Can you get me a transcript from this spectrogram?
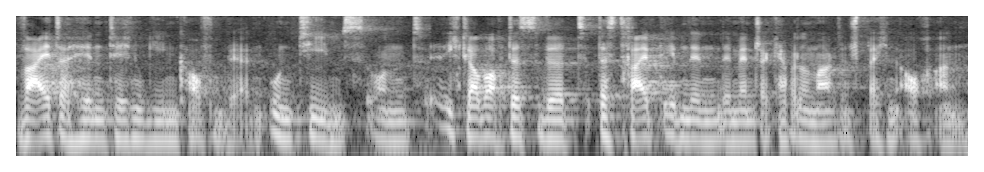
weiterhin Technologien kaufen werden und Teams. Und ich glaube auch, das wird, das treibt eben den, den Venture Capital Markt entsprechend auch an.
